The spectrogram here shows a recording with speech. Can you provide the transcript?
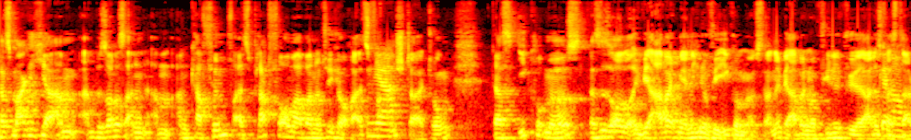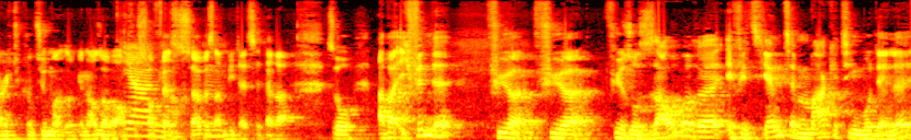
Das mag ich ja am, am, besonders an, am, an K5 als Plattform, aber natürlich auch als Veranstaltung dass E-Commerce, das ist auch, wir arbeiten ja nicht nur für E-Commerce, ne? wir arbeiten auch viel für alles, genau. was Direct to Consumer, also genauso aber auch ja, für Software, genau. Service-Anbieter etc. So, aber ich finde, für, für, für so saubere, effiziente Marketingmodelle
